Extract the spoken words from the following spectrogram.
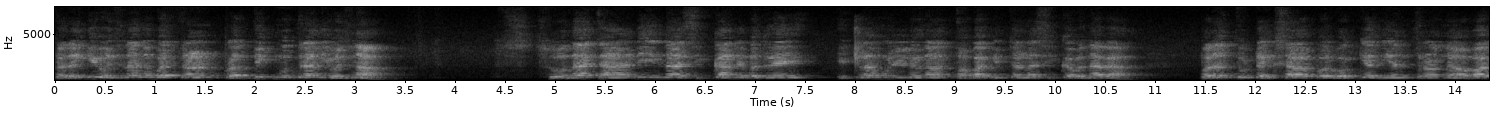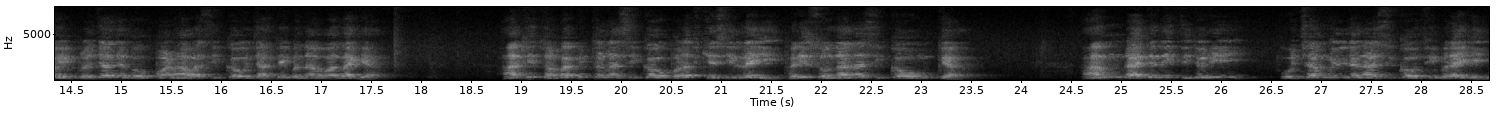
તરંગી યોજના નંબર ત્રણ, પ્રતિક મુદ્રાની યોજના. સોના ચાંદીના સિક્કાને બદલે એટલા મૂલ્યોના તાંબા પિત્તળના સિક્કા બનાવ્યા. પરંતુ ટંકશાળા પર યોગ્ય નિયંત્રણના અભાવે પ્રજાજનો પણ આવા સિક્કાઓ જાતે બનાવવા લાગ્યા. આથી તાંબા પિત્તળના સિક્કાઓ પરત ખેંચી લઈ ફરી સોનાના સિક્કાઓ મૂક્યા. આમ રાજ્યની તિજોરી ઓછા મૂલ્યના સિક્કાઓથી ભરાઈ ગઈ,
